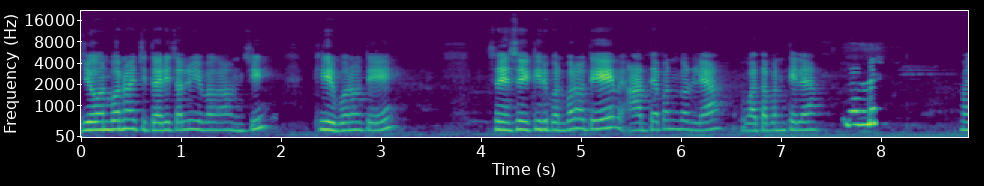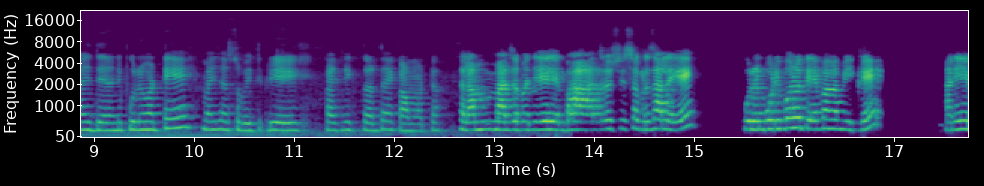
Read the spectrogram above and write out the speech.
जेवण बनवायची तयारी चालू आहे बघा आमची. खीर बनवते. सही खीर पण बनवते. आरत्या पण घडल्या वाता पण केल्या. माझी देराणी पुरण वाटते माझी सासूबाई तिकडे काहीतरी करत आहे काम वाटतं. चला माझं म्हणजे भात रशी सगळं झालंय. पुरणपोळी बनवते बघा मी इकडे. आणि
